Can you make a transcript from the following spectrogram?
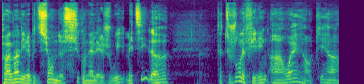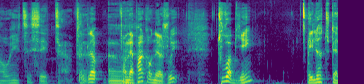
pendant les répétitions, on a su qu'on allait jouer, mais tu sais, là, t'as toujours le feeling, ah ouais, ok, ah ouais, tu sais, c'est... Là, on apprend qu'on a joué, tout va bien, et là, tout à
